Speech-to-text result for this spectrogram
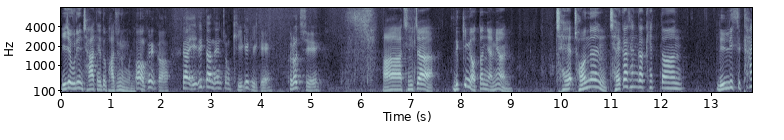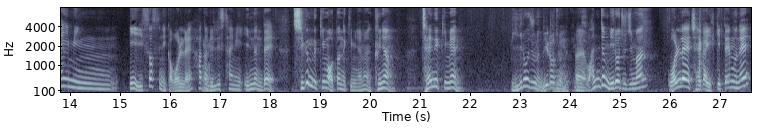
이제 우린 자대도 봐주는 거니까. 어, 그러니까. 그냥 일- 일단은 좀 길게 길게. 그렇지. 아 진짜 느낌이 어떻냐면 제, 저는 제가 생각했던 릴리스 타이밍이 있었으니까 원래 하던 어. 릴리스 타이밍이 있는데 지금 느낌은 어떤 느낌이냐면 그냥 제 느낌엔 밀어주는 밀어주는 느낌이에요. 느낌이지. 네, 완전 밀어주지만 원래 제가 있기 때문에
